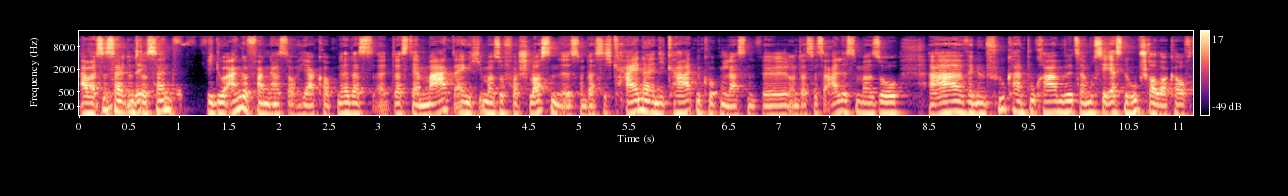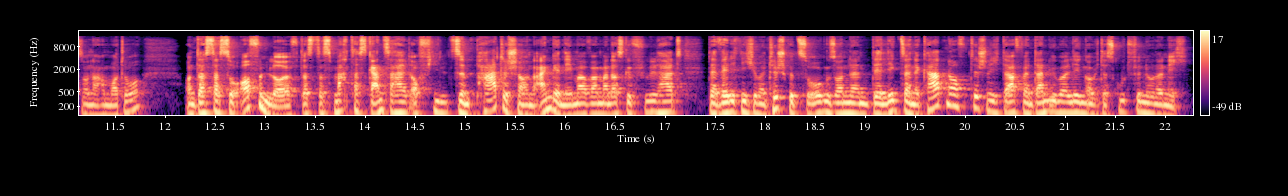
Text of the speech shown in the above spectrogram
aber es ist halt interessant, wie du angefangen hast, auch Jakob, ne, dass, dass der Markt eigentlich immer so verschlossen ist und dass sich keiner in die Karten gucken lassen will und dass das alles immer so, ah, wenn du ein Flughandbuch haben willst, dann musst du erst einen Hubschrauber kaufen, so nach dem Motto. Und dass das so offen läuft, das, das macht das Ganze halt auch viel sympathischer und angenehmer, weil man das Gefühl hat, da werde ich nicht über den Tisch gezogen, sondern der legt seine Karten auf den Tisch und ich darf mir dann überlegen, ob ich das gut finde oder nicht.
